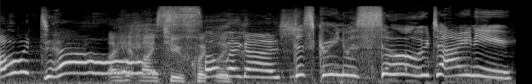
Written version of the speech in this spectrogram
Oh, Adele. I hit mine too oh, quickly. Oh my gosh. The screen was so tiny.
